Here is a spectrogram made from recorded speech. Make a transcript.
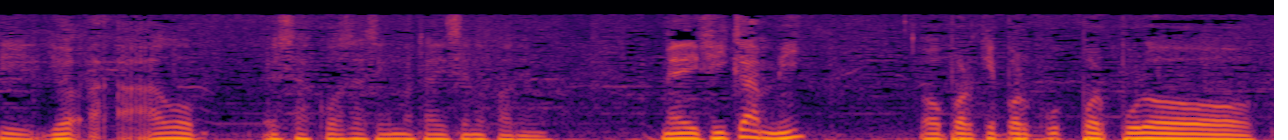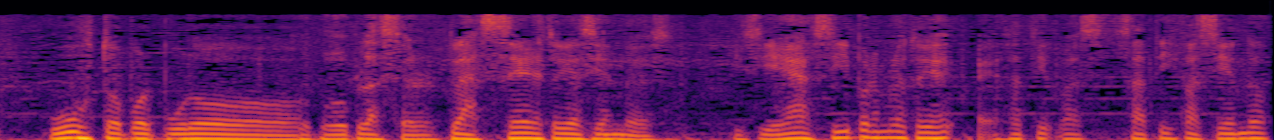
si yo ha- hago esas cosas así como está diciendo Fátima, ¿me edifica a mí? o porque por, por puro gusto, por puro Por puro placer. placer estoy haciendo eso. Y si es así, por ejemplo, estoy satisfa- satisfaciendo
